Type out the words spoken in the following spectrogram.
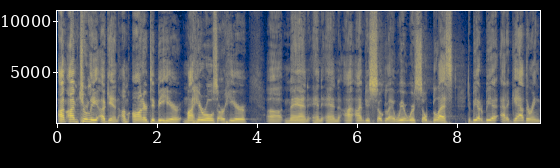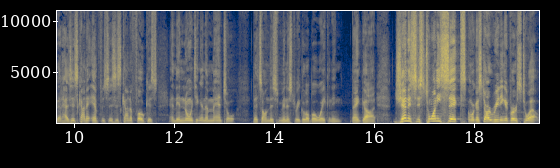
I'm, I'm truly, again, I'm honored to be here. My heroes are here uh, man, and and I, am just so glad we're we're so blessed to be able to be at a gathering that has this kind of emphasis, this kind of focus, and the anointing and the mantle that's on this ministry, Global Awakening. Thank God. Genesis 26, and we're going to start reading at verse 12.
